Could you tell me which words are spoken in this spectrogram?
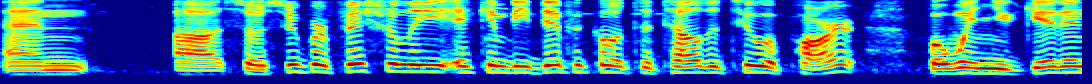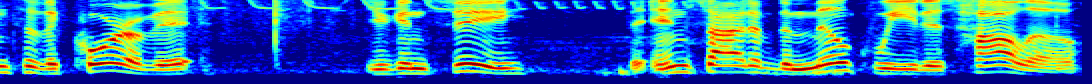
And uh, so superficially, it can be difficult to tell the two apart, but when you get into the core of it, you can see the inside of the milkweed is hollow,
